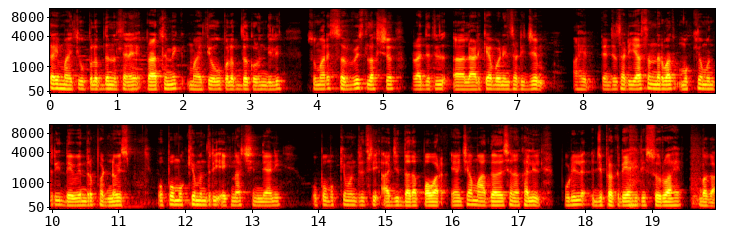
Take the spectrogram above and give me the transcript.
काही माहिती उपलब्ध नसल्याने प्राथमिक माहिती उपलब्ध करून दिली. सुमारे सव्वीस लक्ष राज्यातील लाडक्या बहिणींसाठी जे आहेत त्यांच्यासाठी या संदर्भात मुख्यमंत्री देवेंद्र फडणवीस उपमुख्यमंत्री एकनाथ शिंदे आणि उपमुख्यमंत्री श्री अजितदादा पवार यांच्या मार्गदर्शनाखालील पुढील जी प्रक्रिया आहे ती सुरू आहे. बघा.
